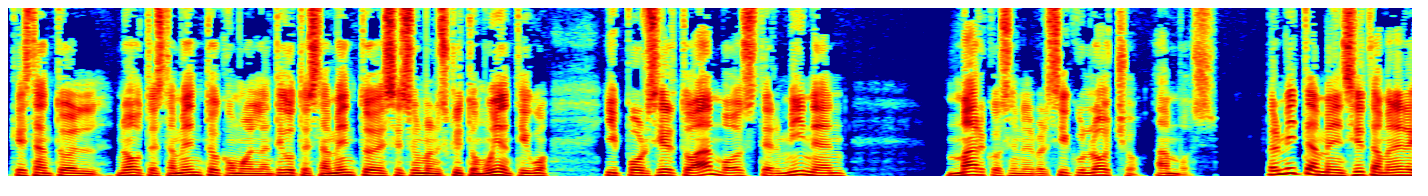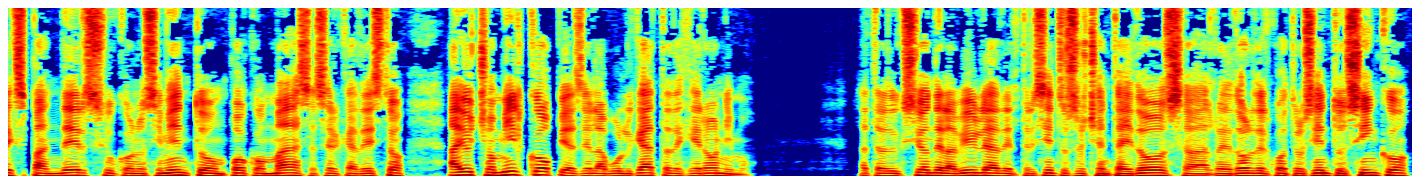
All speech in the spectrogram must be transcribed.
que es tanto el Nuevo Testamento como el Antiguo Testamento, ese es un manuscrito muy antiguo, y por cierto ambos terminan Marcos en el versículo 8, ambos. Permítame en cierta manera expander su conocimiento un poco más acerca de esto. Hay ocho mil copias de la Vulgata de Jerónimo la traducción de la Biblia del 382 a alrededor del 405,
